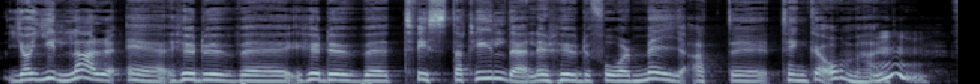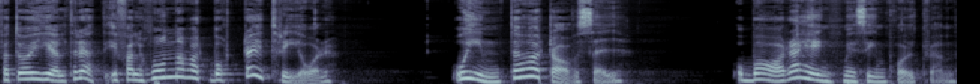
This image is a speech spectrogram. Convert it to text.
jag gillar eh, hur du, eh, hur du eh, twistar till det eller hur du får mig att eh, tänka om här. För att du har ju helt rätt. Ifall hon har varit borta i tre år och inte hört av sig och bara hängt med sin pojkvän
